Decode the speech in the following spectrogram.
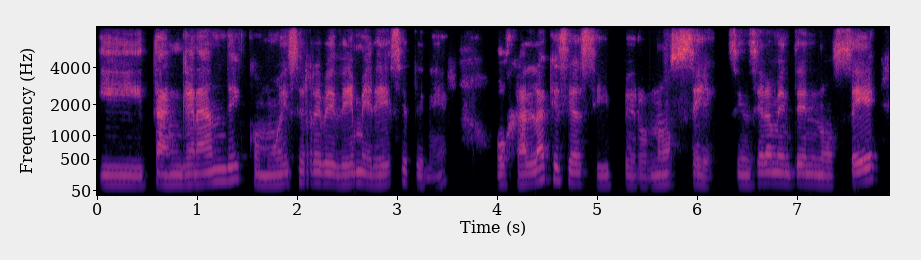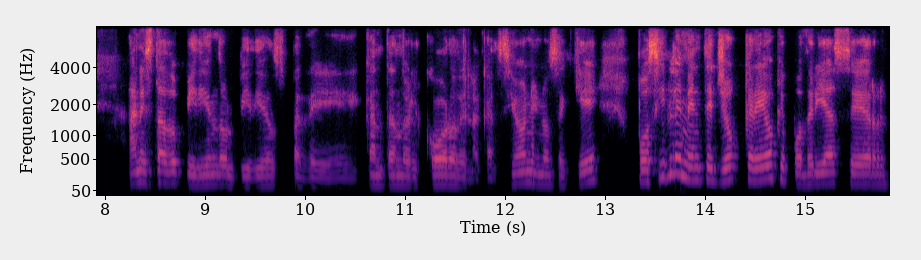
y tan grande como es RBD merece tener. Ojalá que sea así, pero no sé, sinceramente no sé. Han estado pidiendo videos de cantando el coro de la canción y no sé qué. Posiblemente yo creo que podría ser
